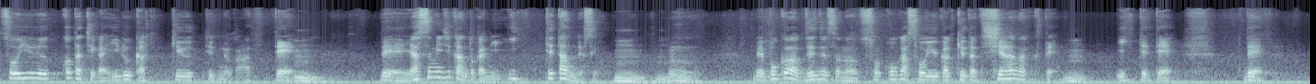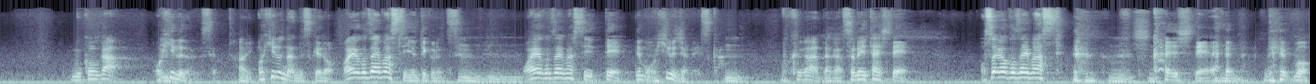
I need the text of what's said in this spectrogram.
そういう子たちがいる学級っていうのがあって、うん。で、休み時間とかに行ってたんですよ。うん。ううん。ん。で、僕は全然その、そこがそういう学級だって知らなくて、うん。行ってて、で、向こうがお昼なんですよ。はい。お昼なんですけど、おはようございますって言ってくるんですうん。よ。うんお。はようございますって言って、でもお昼じゃないですか。うん。僕が、だからそれに対して、おはようございますってうん。返して、で、もう、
